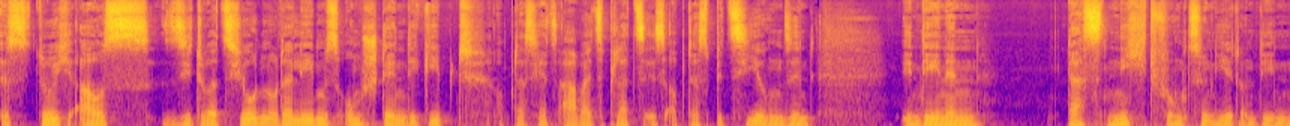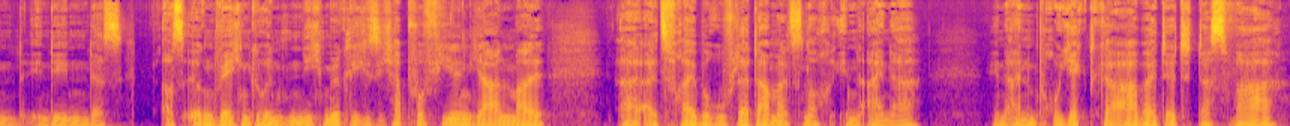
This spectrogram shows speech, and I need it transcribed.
es durchaus Situationen oder Lebensumstände gibt, ob das jetzt Arbeitsplatz ist, ob das Beziehungen sind, in denen das nicht funktioniert und in denen das aus irgendwelchen Gründen nicht möglich ist. Ich habe vor vielen Jahren mal äh, als Freiberufler damals noch in einer in einem Projekt gearbeitet. Das war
